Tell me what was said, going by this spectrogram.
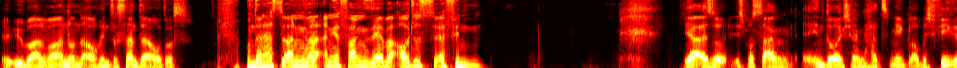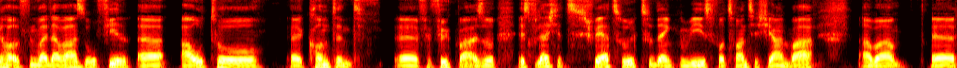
äh, überall waren und auch interessante Autos. Und dann hast du angefangen, selber Autos zu erfinden. Ja, also ich muss sagen, in Deutschland hat es mir, glaube ich, viel geholfen, weil da war so viel äh, Auto-Content äh, äh, verfügbar. Also ist vielleicht jetzt schwer zurückzudenken, wie es vor 20 Jahren war, aber äh,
